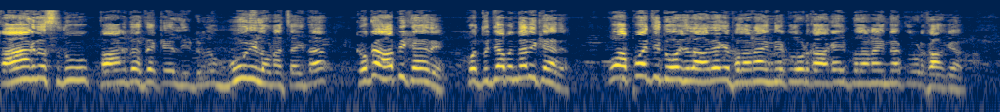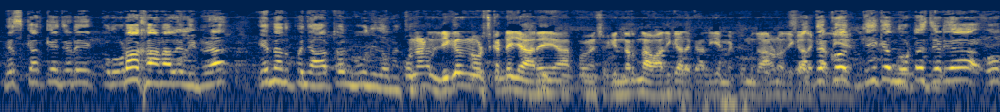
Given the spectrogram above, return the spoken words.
ਕਾਂਗਰਸ ਨੂੰ ਕਾਂਗਰਸ ਦੇ ਕੇ ਲੀਡਰ ਨੂੰ ਮੂੰਹ ਨਹੀਂ ਲਾਉਣਾ ਚਾਹੀਦਾ ਕਿਉਂਕਿ ਆਪ ਹੀ ਕਹਿ ਰਹੇ ਕੋਈ ਦੂਜਾ ਬੰਦਾ ਨਹੀਂ ਕਹਿ ਰਿਹਾ ਉਹ ਆਪੋ ਵਿੱਚ ਹੀ ਦੋਸ਼ ਲਾ ਰਿਹਾ ਕਿ ਫਲਾਣਾ ਇੰਨੇ ਕਰੋੜ ਖਾ ਗਿਆ ਜੀ, ਫਲਾਣਾ ਇੰਨਾ ਕਰੋੜ ਖਾ ਗਿਆ। ਇਸ ਕਰਕੇ ਜਿਹੜੇ ਕਰੋੜਾ ਖਾਣ ਵਾਲੇ ਲੀਡਰ ਆ ਇਹਨਾਂ ਨੂੰ ਪੰਜਾਬ ਤੋਂ ਮੂੰਹ ਨਹੀਂ ਲਾਉਣਾ ਚਾਹੀਦਾ। ਉਹਨਾਂ ਨੂੰ ਲੀਗਲ ਨੋਟਸ ਕੱਢੇ ਜਾ ਰਹੇ ਆ। ਭਾਵੇਂ ਸੁਖਿੰਦਰ ਰੰਧਾਵਾ ਦੀ ਗੱਲ ਕਰ ਲਈਏ ਮਿੱਠੂ ਮਦਾਨ ਉਹਨਾਂ ਦੀ ਗੱਲ ਕਰ ਦੇਖੋ ਲਈਏ। ਠੀਕ ਹੈ ਨੋਟਿਸ ਜਿਹੜੇ ਆ ਉਹ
